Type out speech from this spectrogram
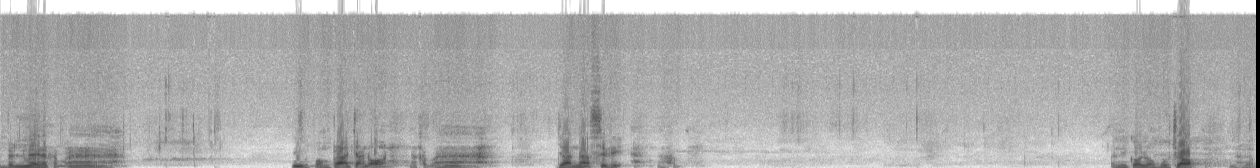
นไปเรื่อยนะครับ อ่านี่ของพระอาจารย์อ่อนนะครับ อ่าญาณสิรินะครับ อันนี้ก็หลวงปู่ชอบนะครับ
